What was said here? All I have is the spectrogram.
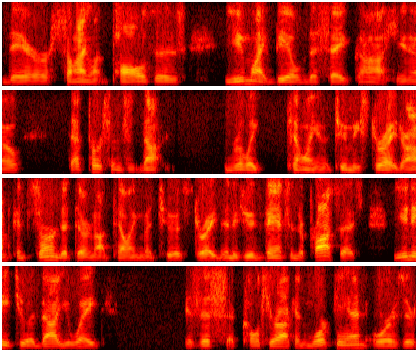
their silent pauses, you might be able to say, gosh, you know, that person's not really telling it to me straight, or I'm concerned that they're not telling it to us straight. And as you advance in the process, you need to evaluate is this a culture I can work in, or is there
